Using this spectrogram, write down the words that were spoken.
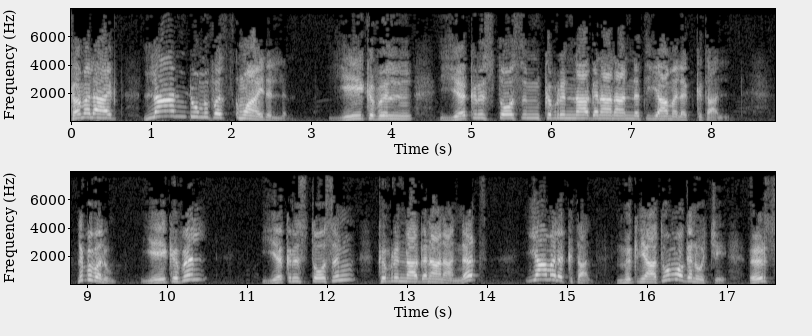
ከመላእክት ለአንዱም ፈጽሞ አይደለም። ይህ ክፍል የክርስቶስን ክብርና ገናናነት ያመለክታል። ልብ በሉ ይህ ክፍል የክርስቶስን ክብርና ገናናነት ያመለክታል። ምክንያቱም ወገኖቼ እርሱ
